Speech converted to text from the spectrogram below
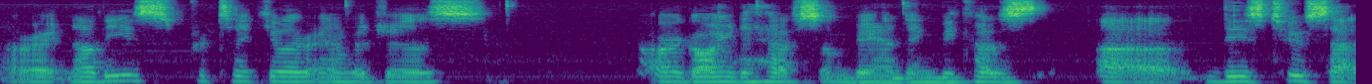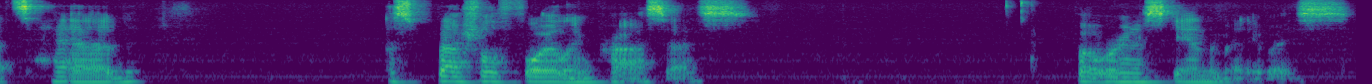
Alright, now these particular images are going to have some banding because uh, these two sets had a special foiling process. But we're going to scan them anyways.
